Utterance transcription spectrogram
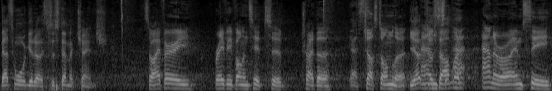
that's when we'll get a systemic change. So I very bravely volunteered to try the Yes. Just Omelette. Yep, and Just Omelette. A- Anna, our MC,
